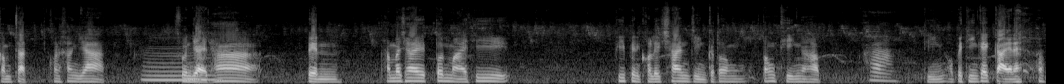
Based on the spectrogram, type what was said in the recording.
กำจัดค่อนข้างยาก อืมส่วนใหญ่ถ้าเป็นถ้าไม่ใช่ต้นไม้ที่พี่เป็นคอลเลกชันจริงก็ต้องต้องทิ้งนะครับ ค่ะทิ้งเอาไปทิ้งไกลๆนะครับ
